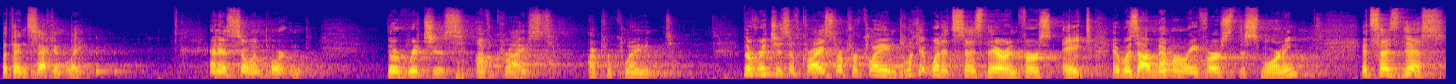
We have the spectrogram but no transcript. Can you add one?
But then, secondly, and it's so important, the riches of Christ are proclaimed. The riches of Christ are proclaimed. Look at what it says there in verse 8. It was our memory verse this morning. It says this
